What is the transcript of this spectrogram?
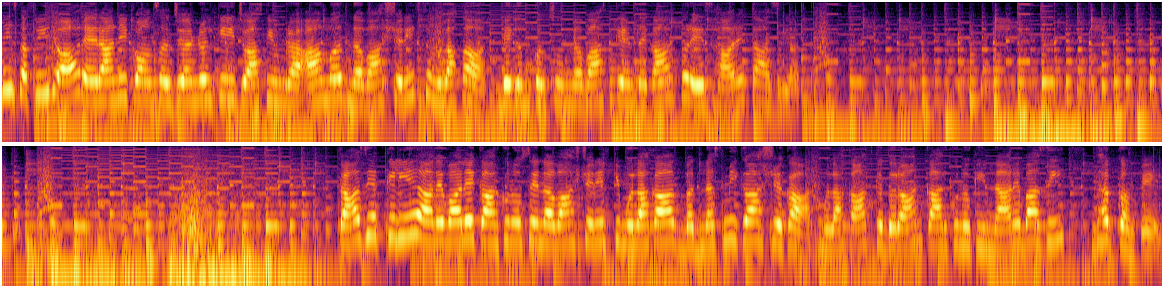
سعودی سفیر اور ایرانی کونسل جنرل کی جاتی عمرہ آمد نواز شریف سے ملاقات، بیگم کلثوم نواز کے انتقال پر اظہار تعزیت۔ تعزیت کے لیے آنے والے کارکنوں سے نواز شریف کی ملاقات بدنسمی کا شکار۔ ملاقات کے دوران کارکنوں کی نعرے بازی، دھکم پیل۔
